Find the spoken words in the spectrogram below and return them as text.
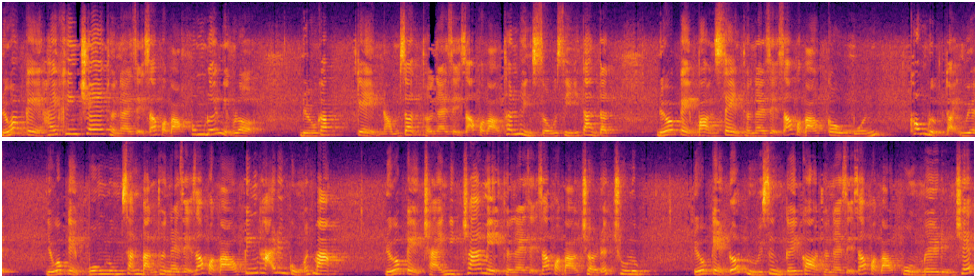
nếu gặp kẻ hay khinh tre thời ngày dạy rõ quả báo không lưỡi miệng lở. Nếu gặp kẻ nóng giận, thời ngày dạy rõ quả báo thân hình xấu xí tàn tật. Nếu gặp kẻ bòn sèn, thời ngày dạy rõ quả báo cầu muốn không được toại nguyện. Nếu gặp kẻ buông lung săn bắn, thời ngày dạy rõ quả báo kinh hãi đến cùng mất mạng. Nếu có kẻ trái nghịch cha mẹ, thời ngày dạy dỗ quả báo trời đất chu lục. Nếu có kẻ đốt núi rừng cây cỏ, thời ngày dạy dỗ quả báo cuồng mê đến chết.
